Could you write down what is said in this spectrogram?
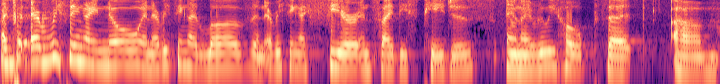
I put everything I know and everything I love and everything I fear inside these pages, and I really hope that um,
